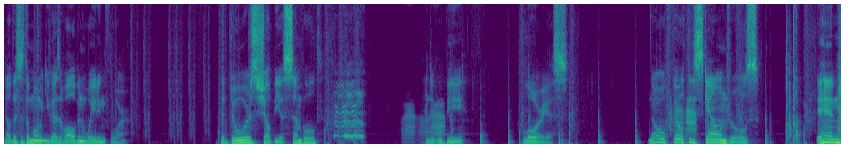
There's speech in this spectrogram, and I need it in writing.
Now this is the moment you guys have all been waiting for. The doors shall be assembled, and it will be glorious. No filthy scoundrels in.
